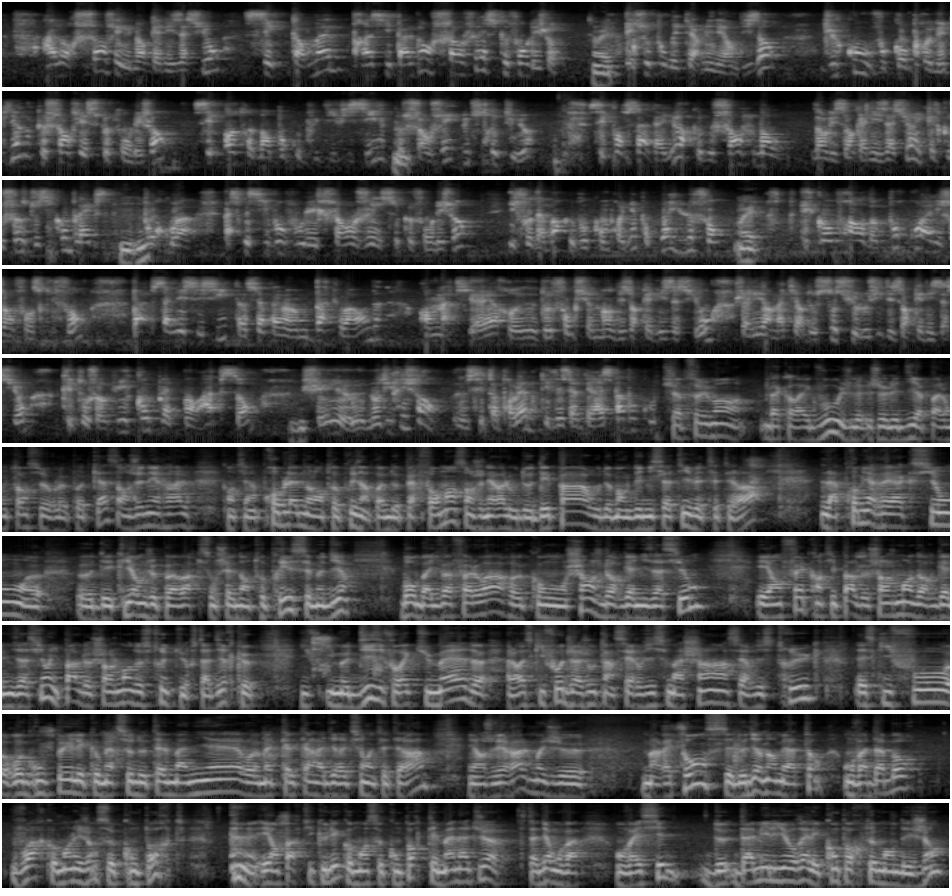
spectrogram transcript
alors changer une organisation, c'est quand même principalement changer ce que font les gens. Et je pourrais terminer en disant, du coup, vous comprenez bien que changer ce que font les gens, c'est autrement beaucoup plus difficile que mm. changer une structure. C'est pour ça d'ailleurs que le changement dans les organisations est quelque chose d'aussi complexe. Mm-hmm. Pourquoi? Parce que si vous voulez changer ce que font les gens, il faut d'abord que vous compreniez pourquoi ils le font. Et comprendre pourquoi les gens font ce qu'ils font, bah, ça nécessite un certain background en matière euh, de fonctionnement des organisations, j'allais dire en matière de sociologie des organisations, qui est aujourd'hui complètement absent mhm. chez euh, nos dirigeants. Euh, c'est un problème qui ne les intéresse pas beaucoup. Je suis absolument d'accord avec vous. Je l'ai dit il n'y a pas longtemps sur le podcast. En général, quand il y a un problème dans l'entreprise, un problème de performance en général, ou de départ, ou de manque d'initiative, etc., la première réaction des clients que je peux avoir qui sont chefs d'entreprise, c'est me dire bon, bah, il va falloir euh, qu'on change d'organisation. Et en fait, quand ils parlent de changement d'organisation, ils parlent de changement de structure. C'est-à-dire que ils, me disent, il faudrait que tu m'aides. Alors, est-ce qu'il faut que j'ajoute un service machin, un service truc? Est-ce qu'il faut regrouper les commerciaux de telle manière, euh, mettre quelqu'un à la direction, etc. Et en général, moi, je, ma réponse, c'est de dire non, mais attends, on va d'abord voir comment les gens se comportent et en particulier comment se comportent tes managers. C'est-à-dire on va, on va essayer d'améliorer les comportements des gens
